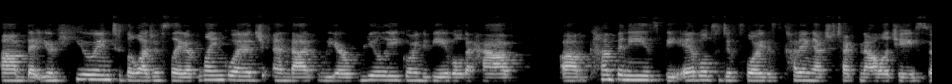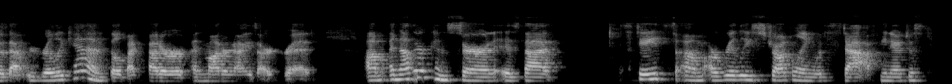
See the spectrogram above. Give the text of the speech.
um, that you're hewing to the legislative language and that we are really going to be able to have um, companies be able to deploy this cutting edge technology so that we really can build back better and modernize our grid. Um, another concern is that states um, are really struggling with staff, you know, just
